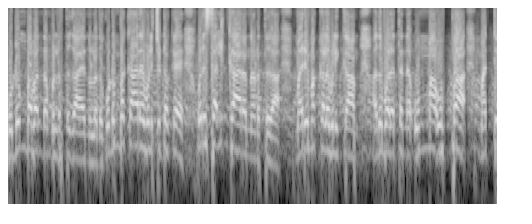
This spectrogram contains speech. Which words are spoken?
കുടുംബ ബന്ധം പുലർത്തുക എന്നുള്ളത്. കുടുംബക്കാരെ വിളിച്ചിട്ടൊക്കെ ഒരു സൽക്കാരം നടത്തുക. മരുമക്കളെ വിളിക്കാം. അതുപോലെ തന്നെ ഉമ്മ ഉപ്പ മറ്റ്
